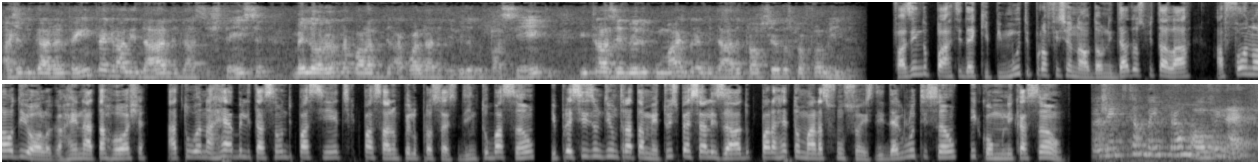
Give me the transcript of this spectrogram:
a gente garante a integralidade da assistência, melhorando a qualidade, a qualidade de vida do paciente e trazendo ele com mais brevidade para o seio da sua família. Fazendo parte da equipe multiprofissional da unidade hospitalar, a fonoaudióloga Renata Rocha atua na reabilitação de pacientes que passaram pelo processo de intubação e precisam de um tratamento especializado para retomar as funções de deglutição e comunicação. A gente também promove né,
